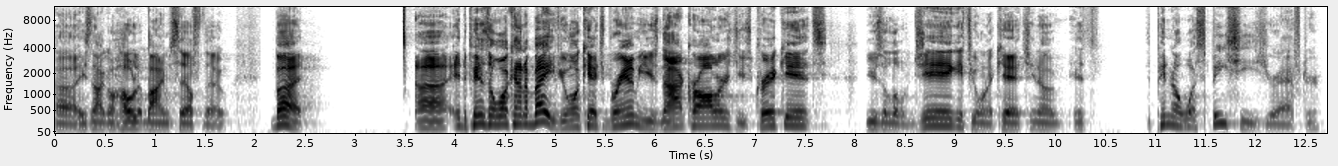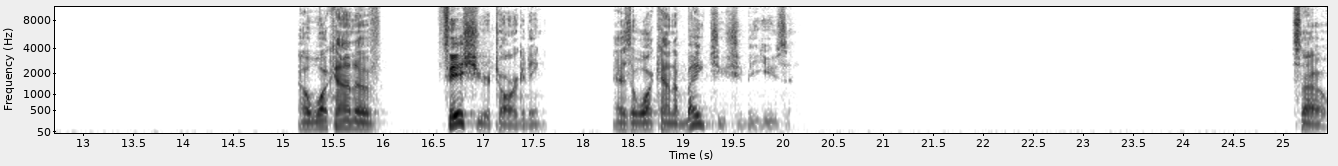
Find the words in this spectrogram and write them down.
Uh, he's not gonna hold it by himself though. But uh, it depends on what kind of bait. If you want to catch brim, use night crawlers, use crickets, use a little jig. If you want to catch, you know, it's depending on what species you're after, uh, what kind of fish you're targeting, as to what kind of bait you should be using. So,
